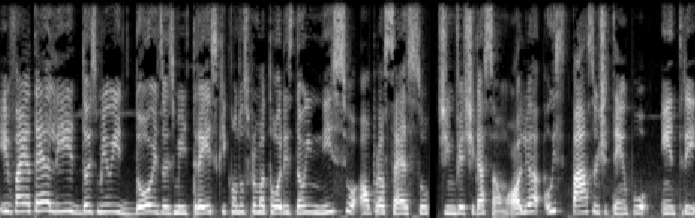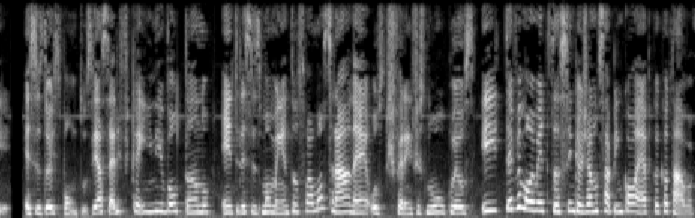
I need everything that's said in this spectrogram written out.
e vai até ali 2002, 2003, que quando os promotores dão início ao processo de investigação. Olha o espaço de tempo entre esses dois pontos. E a série fica indo e voltando entre esses momentos para mostrar, né, os diferentes núcleos. E teve momentos assim que eu já não sabia em qual época que eu tava.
